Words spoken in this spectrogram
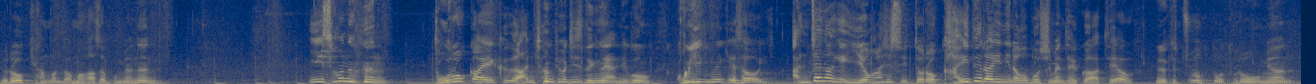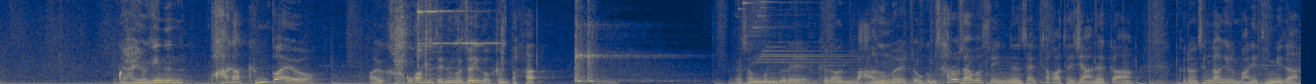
이렇게 한번 넘어가서 보면은 이 선은 도로가의 그 안전표지 등이 아니고 고객님께서 안전하게 이용하실 수 있도록 가이드라인이라고 보시면 될 것 같아요. 이렇게 쭉 또 들어오면 야 여기는 바가 금바예요. 아 이거 갖고 가도 되는 거죠 이거 금바? 여성분들의 그런 마음을 조금 사로잡을 수 있는 센터가 되지 않을까 그런 생각이 좀 많이 듭니다.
